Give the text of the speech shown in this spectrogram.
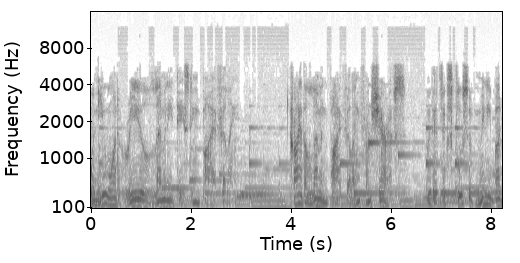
When you want a real lemony tasting pie filling, try the lemon pie filling from Shirriff's with its exclusive mini bud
